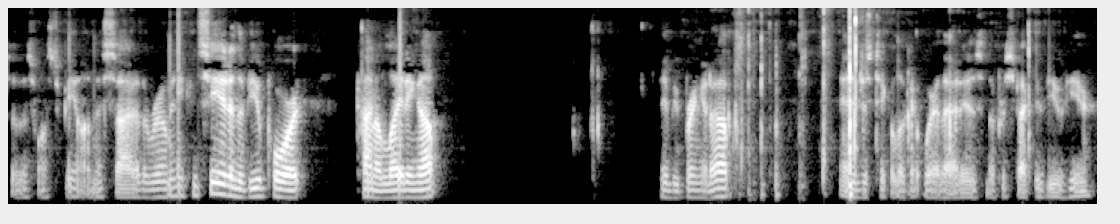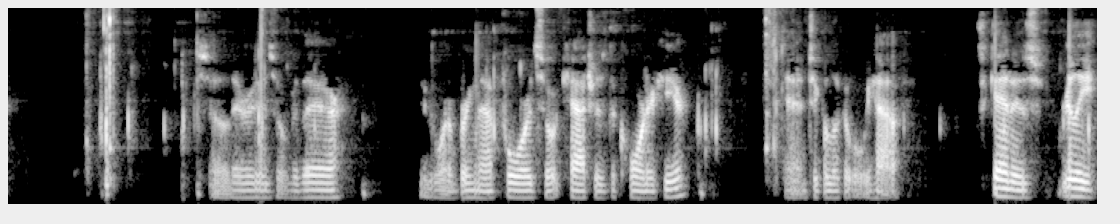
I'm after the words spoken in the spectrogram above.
So this wants to be on this side of the room. And you can see it in the viewport kind of lighting up. Maybe bring it up and just take a look at where that is in the perspective view here. So there it is over there. Maybe we want to bring that forward so it catches the corner here and take a look at what we have. This again is really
